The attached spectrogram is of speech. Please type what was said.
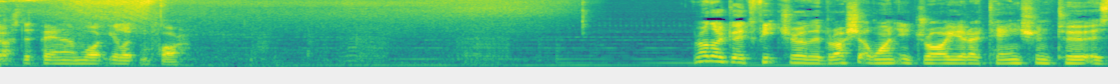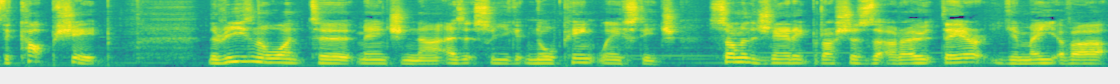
just depending on what you're looking for. Another good feature of the brush I want to draw your attention to is the cup shape. The reason I want to mention that is it's so you get no paint wastage. Some of the generic brushes that are out there, you might have a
